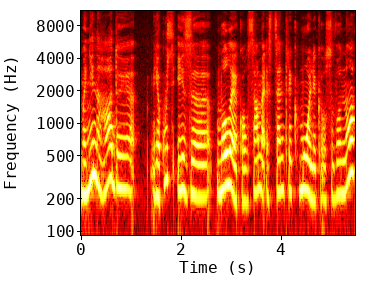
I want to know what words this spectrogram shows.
мені нагадує. Якусь із е, молекул, саме Eccentric Molecules, воно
